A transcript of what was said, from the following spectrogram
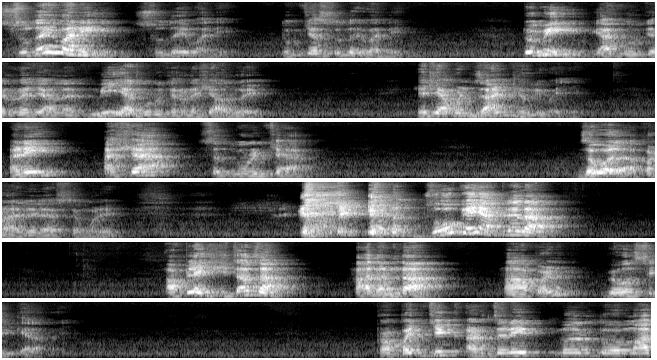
सुदैवाने सुदैवाने. तुमच्या सुदैवाने. तुम्ही या गुरुचरणाशी आलात मी या गुरुचरणाशी आलोय. ह्याची आपण जाण ठेवली पाहिजे. आणि अशा सद्गुरूंच्या जवळ आपण आलेले असल्यामुळे जो काही आपल्याला आपल्या हिताचा हा धंदा हा आपण व्यवस्थित केला पाहिजे. प्रापंचिक अडचणीत मग तो मात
